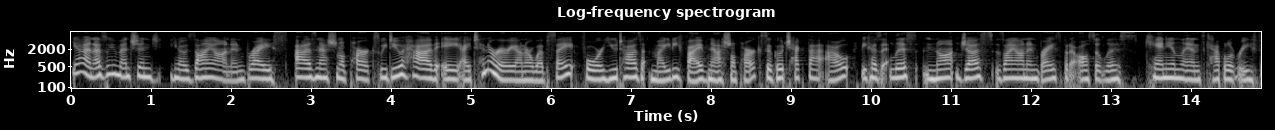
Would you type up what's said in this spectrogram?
Yeah, and as we mentioned, you know, Zion and Bryce as national parks, we do have a itinerary on our website for Utah's Mighty 5 National Parks. So go check that out because it lists not just Zion and Bryce, but it also lists Canyonlands, Capitol Reef,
